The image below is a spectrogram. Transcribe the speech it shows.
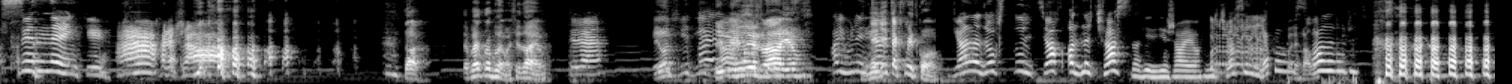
синенькі. А, хорошо. Так. Тепер проблема, сідаємо. Сюда. І он- І І під'їжджаємо. Ай, блін, Не я, їдь так швидко. я на двох стульцях одночасно від'їжджаю. Нічого собі, як ви Переграли.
